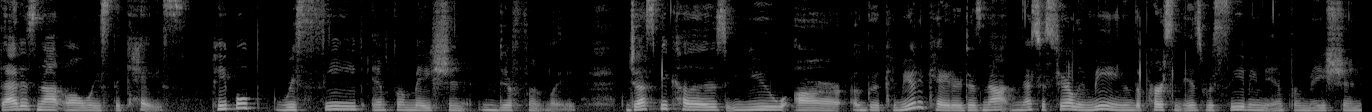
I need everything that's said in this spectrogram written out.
that is not always the case. People receive information differently. Just because you are a good communicator does not necessarily mean the person is receiving the information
